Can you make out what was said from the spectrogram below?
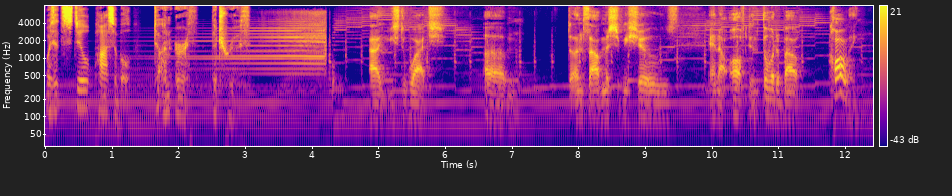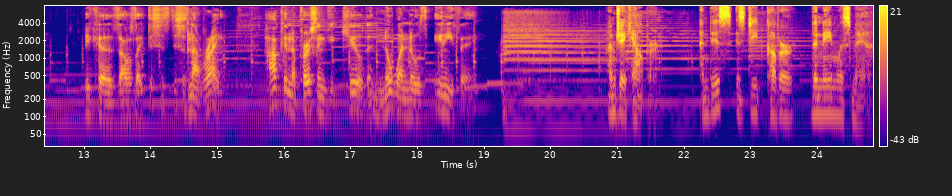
Was it still possible to unearth the truth? I used to watch um, the Unsolved Mystery shows, and I often thought about calling because I was like, "This is this is not right." How can a person get killed and no one knows anything? I'm Jake Halpern, and this is Deep Cover The Nameless Man.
